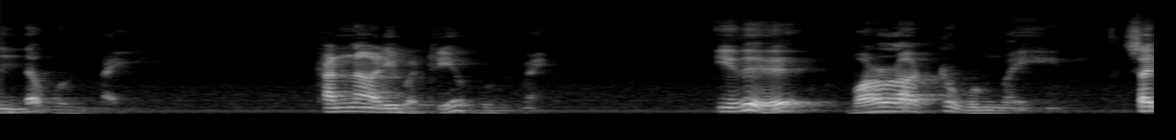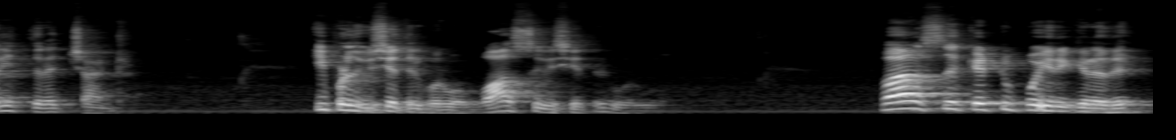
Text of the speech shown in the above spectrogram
இந்த உண்மை. கண்ணாடி பற்றிய உண்மை. இது வரலாற்று உண்மை. சரித்திரச் சான்று. இப்பொழுது விஷயத்திற்கு வருவோம். வாசு விஷயத்திற்கு வருவோம். வாசு கெட்டு போயிருக்கிறது.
